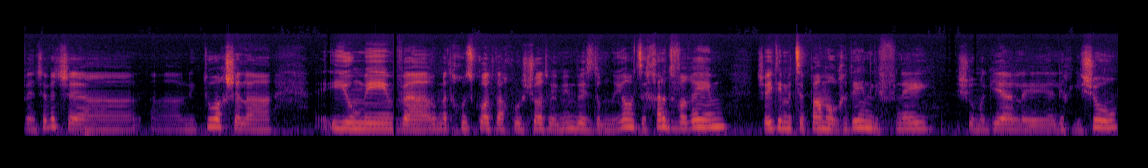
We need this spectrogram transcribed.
ואני חושבת שהניתוח של האיומים והחוזקות והחולשות והאיומים וההזדמנויות, זה אחד הדברים שהייתי מצפה מעורך דין לפני שהוא מגיע להליך גישור,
